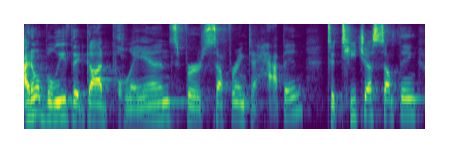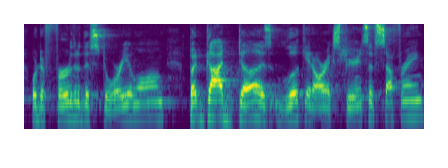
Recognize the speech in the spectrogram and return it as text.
I don't believe that God plans for suffering to happen to teach us something or to further the story along, but God does look at our experience of suffering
